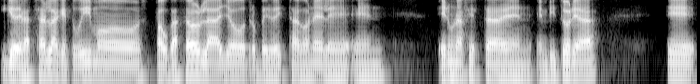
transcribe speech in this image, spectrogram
de la charla que tuvimos Pau Cazorla, yo, otro periodista con él en, en una fiesta en, en Vitoria, eh,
